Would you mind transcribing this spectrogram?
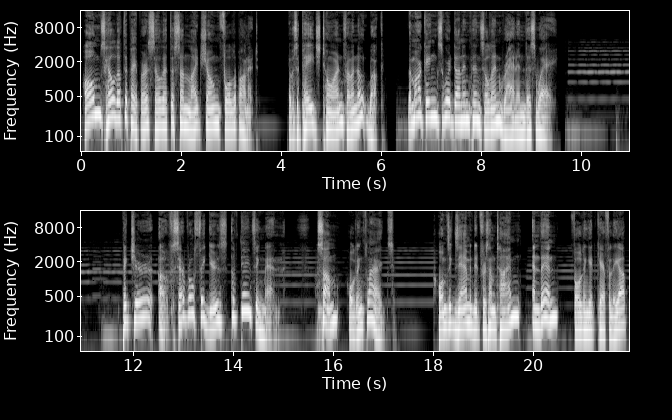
Holmes held up the paper so that the sunlight shone full upon it. It was a page torn from a notebook. The markings were done in pencil and ran in this way Picture of several figures of dancing men, some holding flags. Holmes examined it for some time, and then, folding it carefully up,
